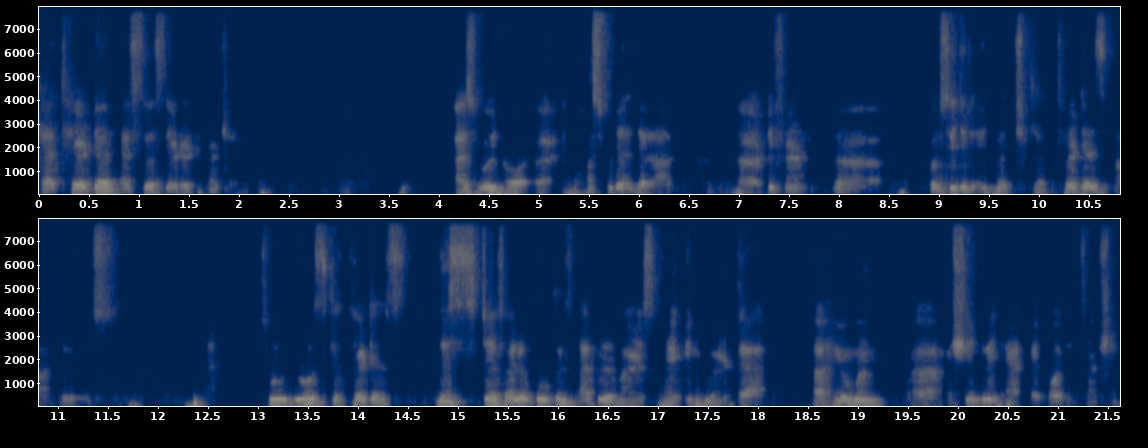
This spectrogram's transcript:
catheter-associated infection. As we know, uh, in the hospital, there are uh, different uh, procedures in which catheters are used. Through those catheters, this Staphylococcus epidermidis may invade the uh, human uh, machinery and cause infection.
